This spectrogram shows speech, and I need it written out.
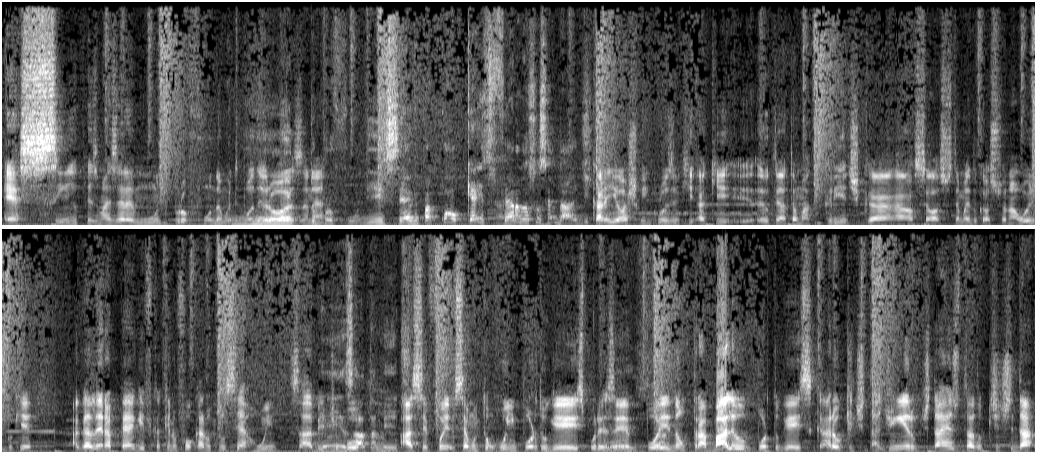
é simples, mas ela é muito profunda, muito poderosa, muito né? Muito profunda. E serve para qualquer esfera é. da sociedade. E, cara, eu acho que, inclusive, que aqui eu tenho até uma crítica ao, lá, sistema educacional hoje, porque a galera pega e fica querendo focar no que você é ruim, sabe? É, tipo, exatamente. Ah, você, foi, você é muito ruim em português, por é, exemplo. É, Pô, aí não, trabalha o português. Cara, o que te dá dinheiro, o que te dá resultado, o que te dá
